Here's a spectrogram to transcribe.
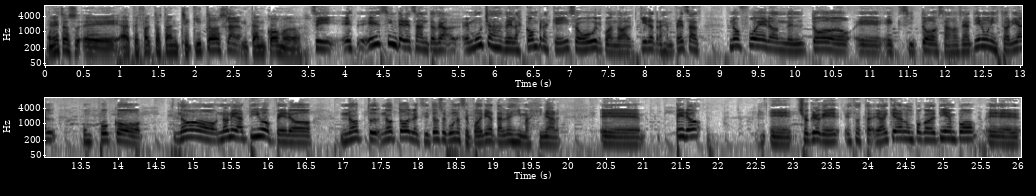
En estos eh, artefactos tan chiquitos Claro. y tan cómodos. Sí, es, es interesante. O sea, muchas de las compras que hizo Google cuando adquiere otras empresas no fueron del todo eh, exitosas. O sea, tiene un historial un poco, no, no negativo, pero no, no todo lo exitoso que uno se podría tal vez imaginar. Eh, pero eh, yo creo que esto está- hay que darle un poco de tiempo. eh,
